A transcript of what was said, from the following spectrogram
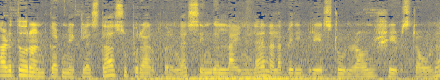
அடுத்து ஒரு அன்கட் நெக்லஸ் தான் சூப்பராக இருக்கு பாருங்கள் சிங்கிள் லைனில் நல்ல பெரிய பெரிய ஸ்டோன் ரவுண்ட் ஷேப் ஸ்டோனு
